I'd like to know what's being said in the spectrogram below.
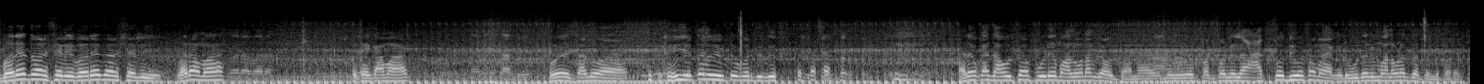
बरेच वर्षाली बरेच वर्षाली बरं मा. बरं बरं. तर काही कामात त्यामुळे चालू आहे. होय चालू हा येतो ना युट्यूबवरती तू. अरे काय जाऊचा पुढे मालवणात जाऊचा. ना म्हणून पटपणलेला आजचा दिवस आहे माझ्याकडे. उद्या मी मालवणात जातो परत.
